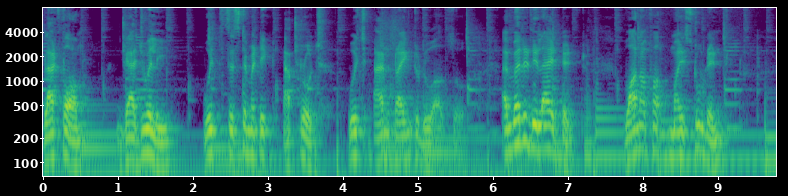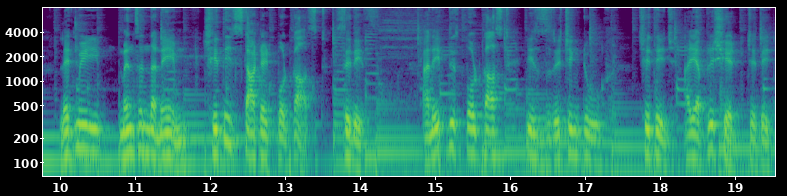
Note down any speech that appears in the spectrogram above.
platform gradually with systematic approach, which I am trying to do also. I'm very delighted. One of my student, let me mention the name, Chiti started podcast series. And if this podcast is reaching to Chitij, I appreciate Chitij.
